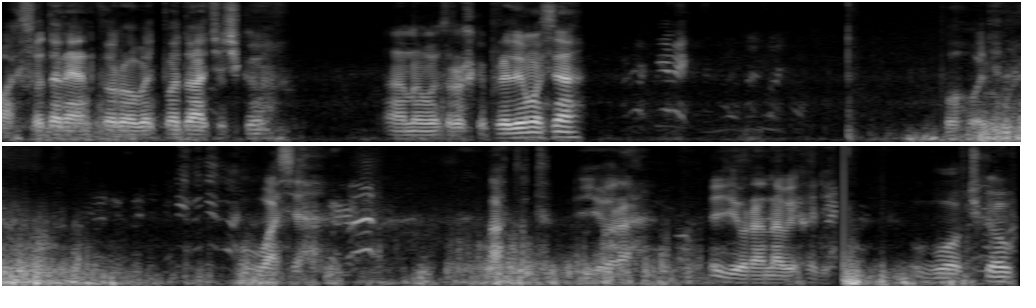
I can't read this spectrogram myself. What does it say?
Макс Федоренко робить подачечку. А ну ми трошки придивимося. Погодін. Вася. А тут Юра. Юра на виході. Вовчков.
